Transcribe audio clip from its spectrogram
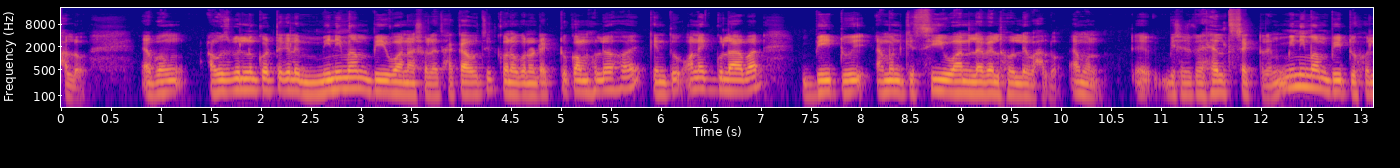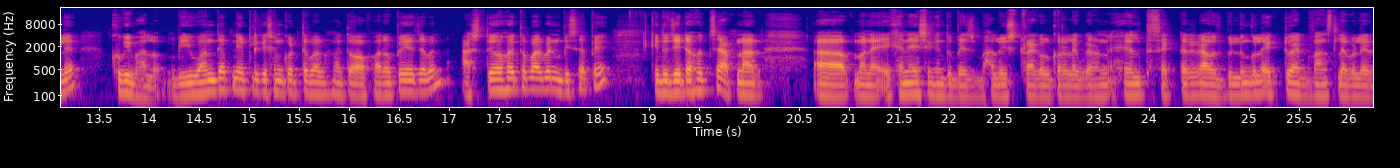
ভালো। এবং হাউস বিল্ডিং করতে গেলে মিনিমাম বি ওয়ান আসলে থাকা উচিত, কোনো কোনোটা একটু কম হলেও হয়, কিন্তু অনেকগুলো আবার বি টু এমনকি সি ওয়ান লেভেল হলে ভালো, এমন বিশেষ করে হেলথ সেক্টরে মিনিমাম বি টু হলে খুবই ভালো। বি ওয়ান দিয়ে আপনি অ্যাপ্লিকেশন করতে পারবেন, হয়তো অফারও পেয়ে যাবেন। আসতেও হয়তো পারবেন ভিসা পেয়ে কিন্তু যেটা হচ্ছে আপনার মানে এখানে এসে কিন্তু বেশ ভালোই স্ট্রাগল করা লাগবে কারণ হেলথ সেক্টরের হাউস বিল্ডিংগুলো একটু অ্যাডভান্স লেভেলের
